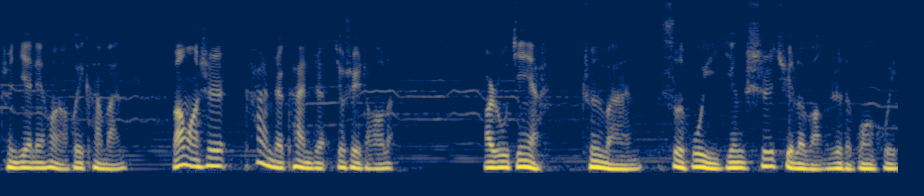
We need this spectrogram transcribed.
春节联欢晚会看完，往往是看着看着就睡着了。而如今呀，春晚似乎已经失去了往日的光辉。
